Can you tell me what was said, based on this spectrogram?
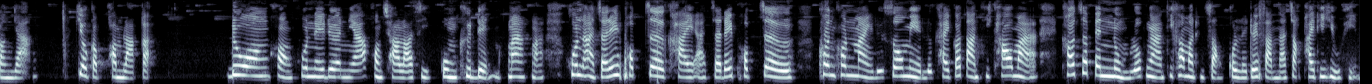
บางอย่าง เกี่ยวกับความรักอะ ดวงของคุณในเดือนนี้ของชาวราศีกุมคือเด่นมากๆนะ คุณอาจจะได้พบเจอใครอาจจะได้พบเจอ คนคนใหม่หรือโซเมตหรือใครก็ตามที่เข้ามา เขาจะเป็นหนุ่มรูปงานที่เข้ามาถึงสองคนเลยด้วยซ้ำนะจากไพ่ที่หิวเห็น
